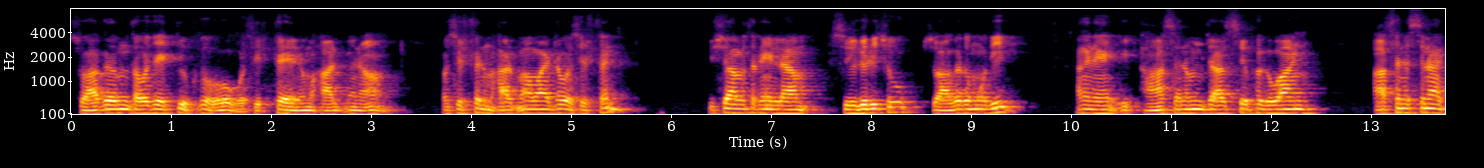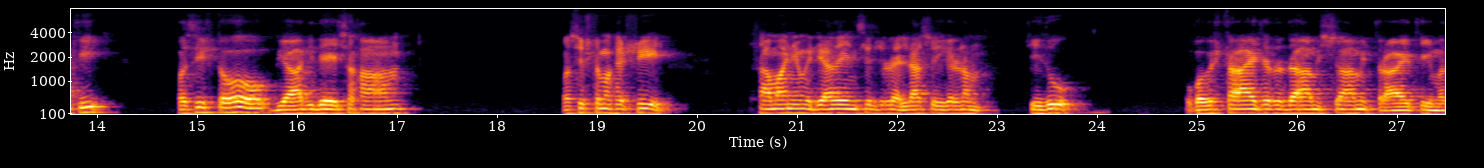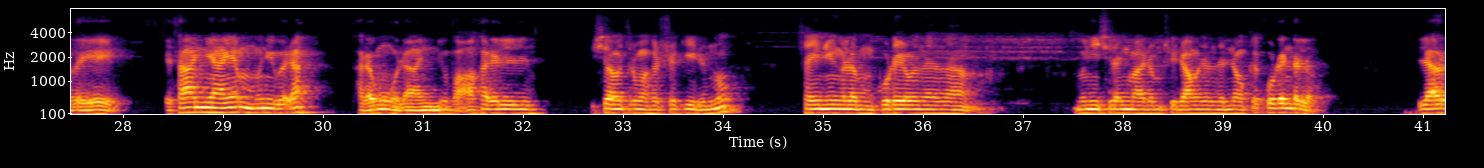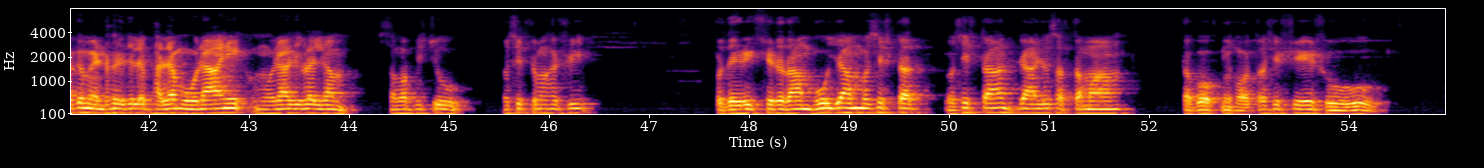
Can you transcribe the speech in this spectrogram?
സ്വാഗതം തവ ചേത്യുക്തോ വസിഷ്ഠേന മഹാത്മന വസിഷ്ഠൻ മഹാത്മാവായിട്ടുള്ള വസിഷ്ഠൻ വിശ്വാമിത്രനെല്ലാം സ്വീകരിച്ചു സ്വാഗതമോദി അങ്ങനെ ആസനം ചാസ്യ ഭഗവാൻ ആസനസ്ഥനാക്കി. വസിഷ്ഠോ വ്യാധിദേശ വസിഷ്ഠ മഹർഷി സാമാന്യ മര്യാദയനുസരിച്ചുള്ള എല്ലാ സ്വീകരണം ചെയ്തു. ഉപവിഷ്ടായ ചതാ വിശ്വാമിത്രായ ധീമതയെ യഥാന്യായം മുനിവര ഫലമൂലാന്യുപാഹരൽ. വിശ്വാമിത്ര മഹർഷിക്ക് ഇരുന്നു. സൈന്യങ്ങളും കൂടെ വന്നിരുന്ന മുനീശ്വരന്മാരും ശ്രീരാമചന്ദ്രനും ഒക്കെ കൂടെ ഉണ്ടല്ലോ. എല്ലാവർക്കും വേണ്ട വിധത്തിലെ ഫലമൂലാനി മൂലാദികളെല്ലാം സമർപ്പിച്ചു. വസിഷ്ഠ മഹർഷി പ്രതിഗൃഹ്യതാം പൂജാം വസിഷ്ഠ വസിഷ്ഠാരാജസത്തമാം തപോഗ്നിഹോത്ര ശിഷ്യേഷു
